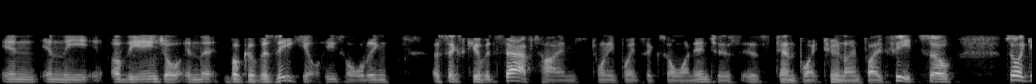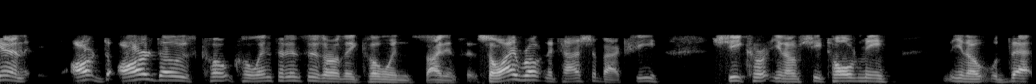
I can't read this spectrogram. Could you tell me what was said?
in in the of the angel in the book of Ezekiel. He's holding a six cubit staff times 20.601 inches is 10.295 feet. So so again, are are those co- coincidences or are they coincidences? So I wrote Natasha back. She she you know she told me you know that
